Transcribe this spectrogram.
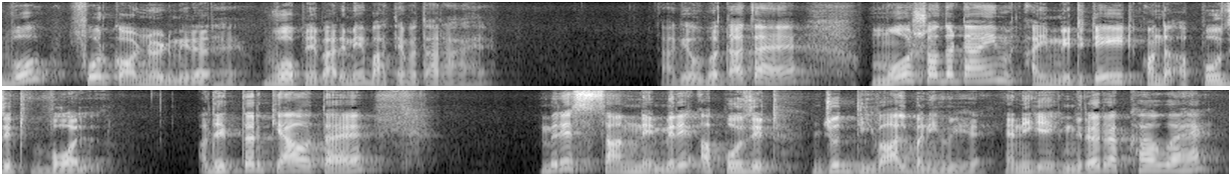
वो फोर कॉर्नर्ड मिरर है। वो अपने बारे में बातें बता रहा है। आगे वो बताता है most of the time I meditate on the opposite wall अधिकतर क्या होता है, मेरे सामने, मेरे अपोजिट जो दीवार बनी हुई है, यानी कि एक मिरर रखा हुआ है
